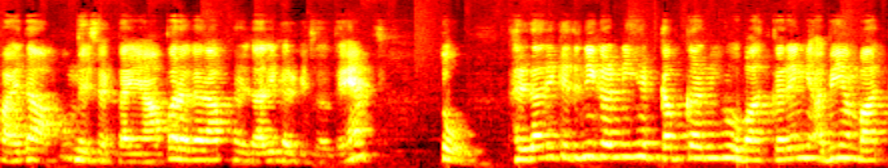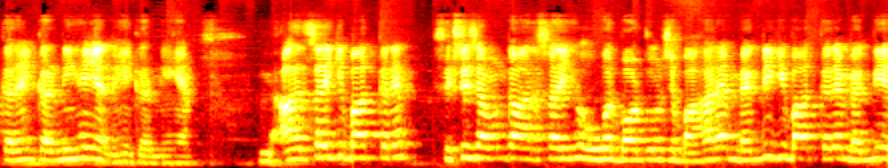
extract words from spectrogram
फ़ायदा आपको मिल सकता है यहाँ पर, अगर आप खरीदारी करके चलते हैं। तो खरीदारी कितनी करनी है, कब करनी है, वो बात करेंगे, अभी हम बात करें करनी है या नहीं करनी है। आरएसआई की बात करें 67 का आरएसआई है ओवरबॉट जोन से बाहर है। मैगडी की बात करें, मैगडी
